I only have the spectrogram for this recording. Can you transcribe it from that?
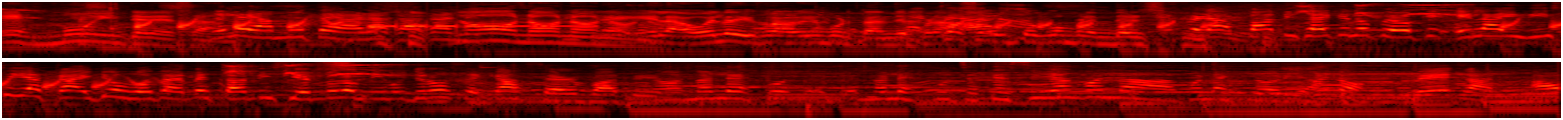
es muy No interesante. le vamos a mutear acá. No, no, no, no. El abuelo dijo algo importante, para autocomprenderse. Espera, Pati, ¿sabes qué es lo peor? Que él ahí dice y acá ellos dos también me están diciendo lo mismo. Yo no sé qué hacer, Pati. No, no le escuches, no le escuches, que sigan con la, con la historia. Bueno, vengan, ahora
